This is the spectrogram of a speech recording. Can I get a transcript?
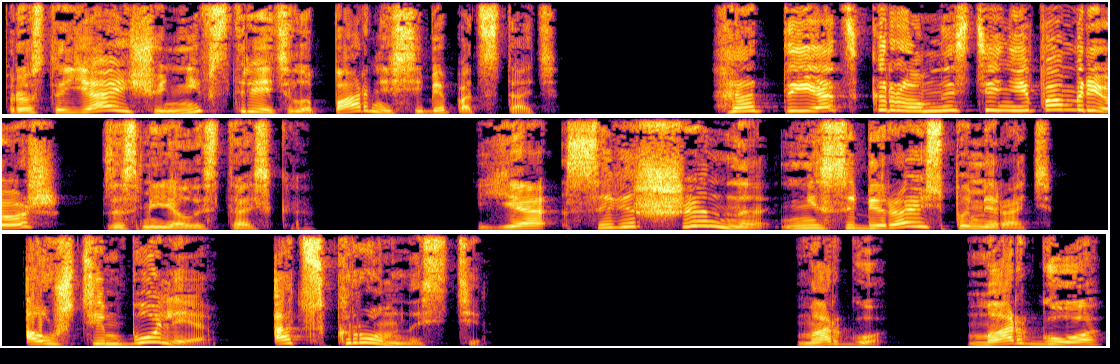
Просто я еще не встретила парня себе подстать». «А ты от скромности не помрешь», — засмеялась Таська. «Я совершенно не собираюсь помирать, а уж тем более от скромности». «Марго! Марго!»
